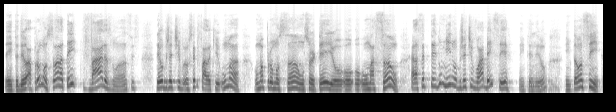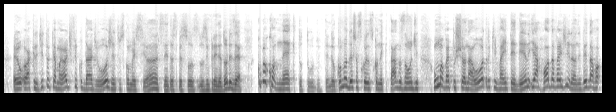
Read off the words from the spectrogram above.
entendeu? A promoção ela tem várias nuances, tem objetivo. Eu sempre falo que uma, uma promoção, um sorteio ou, ou, ou uma ação, ela sempre tem no mínimo objetivo A, B e C, entendeu? Uhum. Então, assim, eu, eu, acredito que a maior dificuldade hoje entre os comerciantes, entre as pessoas, os empreendedores, é como eu conecto tudo, entendeu? Como eu deixo as coisas conectadas, onde uma vai puxando a outra, que vai entendendo, e a roda vai girando. Em vez, da ro...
